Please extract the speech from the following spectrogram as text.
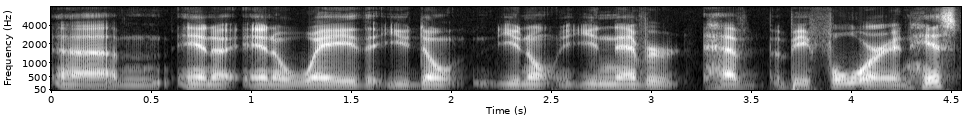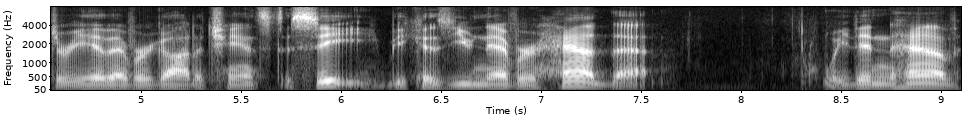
um, in a in a way that you don't you don't you never have before in history have ever got a chance to see because you never had that. We didn't have.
